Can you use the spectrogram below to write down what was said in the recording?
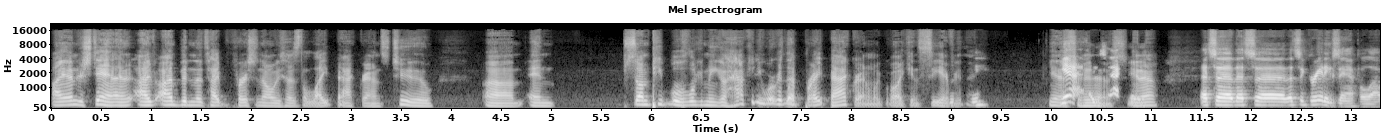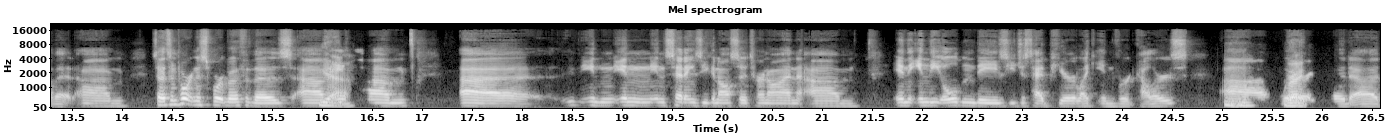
I understand. I've I've been the type of person who always has the light backgrounds too, um, and some people look at me and go, "How can you work with that bright background?" I'm like, "Well, I can see everything." You know, yeah, so exactly. you know, that's a that's a that's a great example of it. Um, so it's important to support both of those. Um, yeah. And, um, uh, in in in settings, you can also turn on um, in in the olden days, you just had pure like invert colors, mm-hmm. uh, where right. it would uh,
